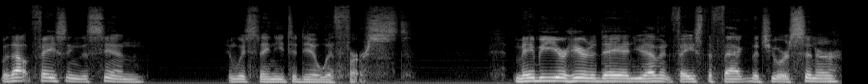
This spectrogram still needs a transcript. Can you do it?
without facing the sin in which they need to deal with first. Maybe you're here today and you haven't faced the fact that you are a sinner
